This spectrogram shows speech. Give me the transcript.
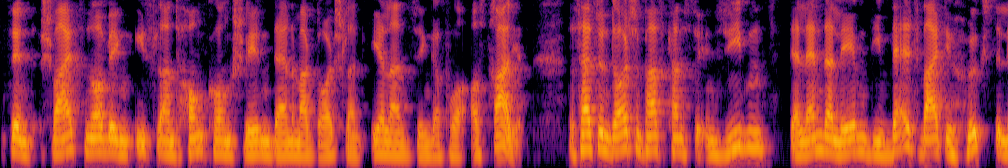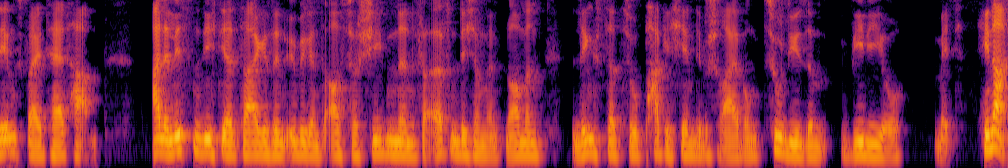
sind Schweiz, Norwegen, Island, Hongkong, Schweden, Dänemark, Deutschland, Irland, Singapur, Australien. Das heißt, mit dem deutschen Pass kannst du in sieben der Länder leben, die weltweit die höchste Lebensqualität haben. Alle Listen, die ich dir zeige, sind übrigens aus verschiedenen Veröffentlichungen entnommen. Links dazu packe ich hier in die Beschreibung zu diesem Video mit hinein.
